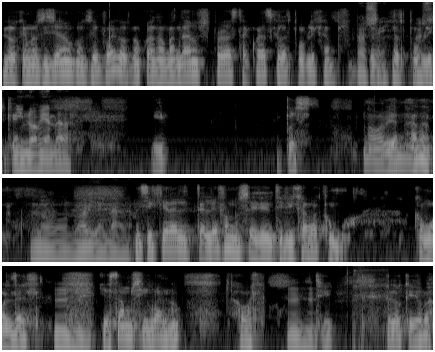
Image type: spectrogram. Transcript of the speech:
lo que nos hicieron con Cienfuegos, ¿no? Cuando mandaron sus pruebas, ¿te acuerdas que las publicamos? Pues sí, las pues publiqué. y no había nada. Y pues no había nada. No, no había nada. Ni siquiera el teléfono se identificaba como como el de él. Y estamos igual, ¿no? Ahora. Sí, es lo que veo.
